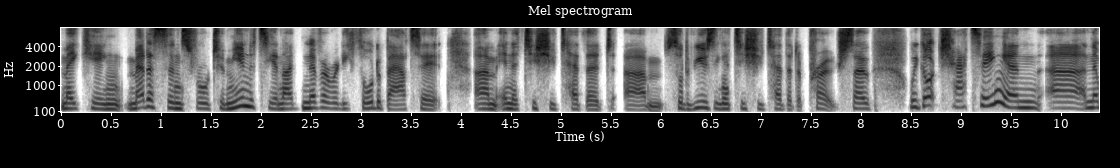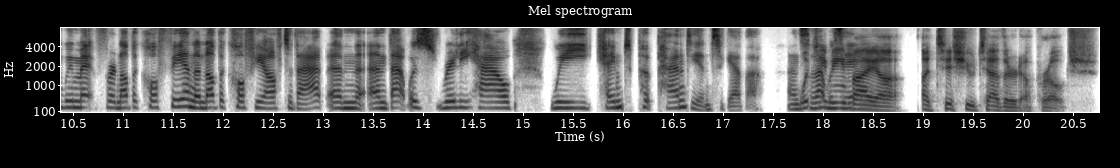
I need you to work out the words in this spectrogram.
making medicines for autoimmunity, and I'd never really thought about it um, in a tissue tethered um, sort of using a tissue tethered approach. So we got chatting and uh, and then we met for another coffee and another coffee after that and and that was really how we came to put Pandion together and what so do you mean it. by a, a tissue tethered approach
